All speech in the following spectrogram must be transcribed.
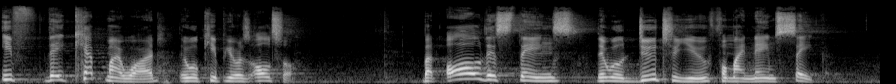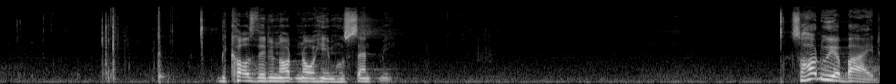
If they kept my word, they will keep yours also. But all these things they will do to you for my name's sake, because they do not know him who sent me. So, how do we abide?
